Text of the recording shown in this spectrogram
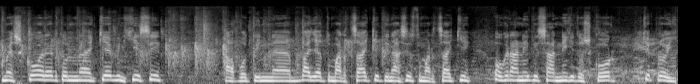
με σκόρερ τον Κέβιν Χίση από την ε, μπαλιά του Μαρτσάκη, την ασίστ του Μαρτσάκη. Ο Γρανίτης ανοίγει το σκορ και προηγεί.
